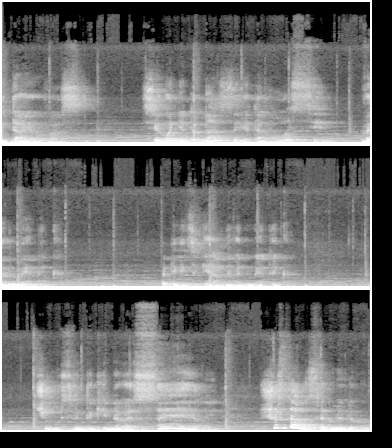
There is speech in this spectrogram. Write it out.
Вітаю вас! Сьогодні до нас завітав гості ведмедик. Подивіться, який гарний ведмедик. Чомусь він такий невеселий. Що сталося ведмедику?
